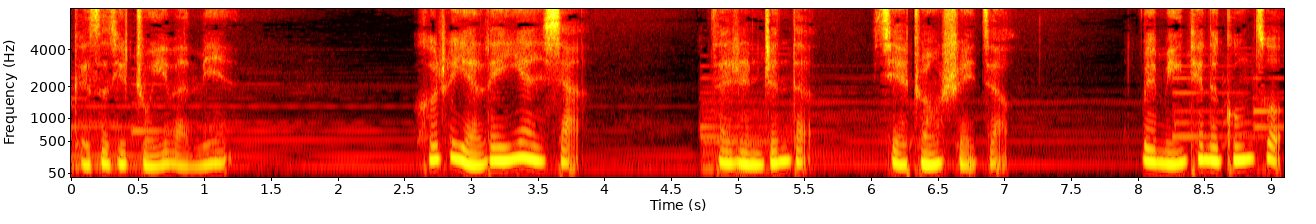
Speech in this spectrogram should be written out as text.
给自己煮一碗面，合着眼泪咽下，在认真的卸妆睡觉，为明天的工作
